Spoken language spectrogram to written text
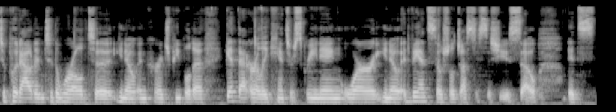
to put out into the world to you know encourage people to get that early cancer screening or or, you know, advanced social justice issues. So it's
